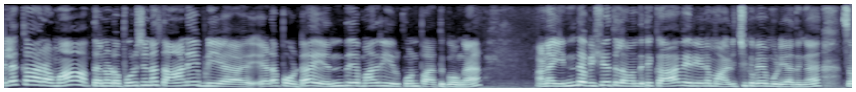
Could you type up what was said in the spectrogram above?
இலக்காரமாக தன்னோட புருஷனை தானே இப்படி எடை போட்டால் எந்த மாதிரி இருக்கும்னு பார்த்துக்கோங்க ஆனால் இந்த விஷயத்தில் வந்துட்டு காவேரியை நம்ம அழிச்சிக்கவே முடியாதுங்க. ஸோ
